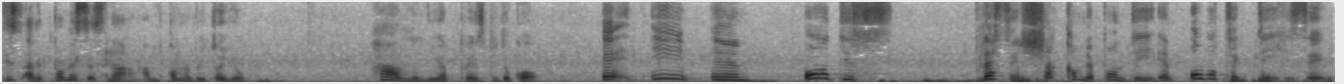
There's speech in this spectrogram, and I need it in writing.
These are the promises now. I'm coming to read to you. Hallelujah. Praise be to God. And, and, and all these blessings shall come upon thee and overtake thee, he said.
